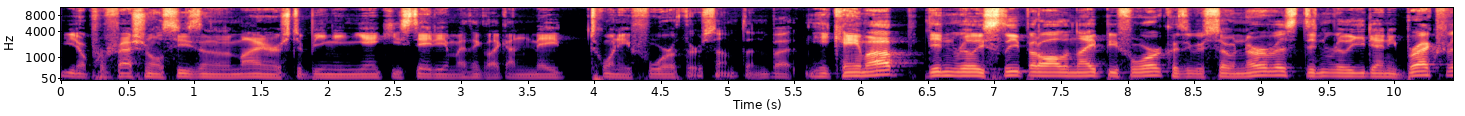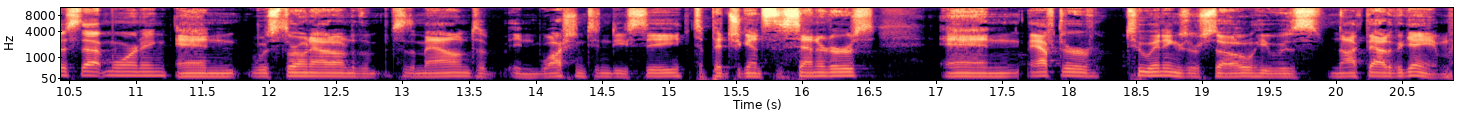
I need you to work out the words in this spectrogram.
you know, professional season in the minors to being in Yankee Stadium, I think like on May 24th or something. But he came up, didn't really sleep at all the night before because he was so nervous, didn't really eat any breakfast that morning, and was thrown out onto the to the mound to, in Washington D.C. to pitch against the Senators. And after two innings or so, he was knocked out of the game,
